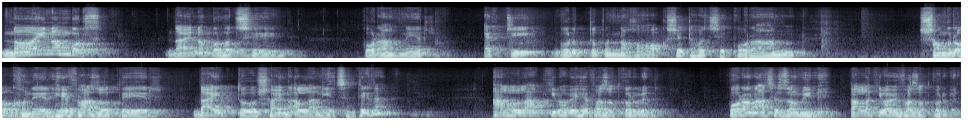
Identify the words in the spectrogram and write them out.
নয় নম্বর নয় নম্বর হচ্ছে কোরআনের একটি গুরুত্বপূর্ণ হক। সেটা হচ্ছে কোরআন সংরক্ষণের, হেফাজতের দায়িত্ব স্বয়ং আল্লাহ নিয়েছেন, ঠিক না? আল্লাহ কীভাবে হেফাজত করবেন? কোরআন আছে জমিনে আল্লাহ কীভাবে হেফাজত করবেন?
